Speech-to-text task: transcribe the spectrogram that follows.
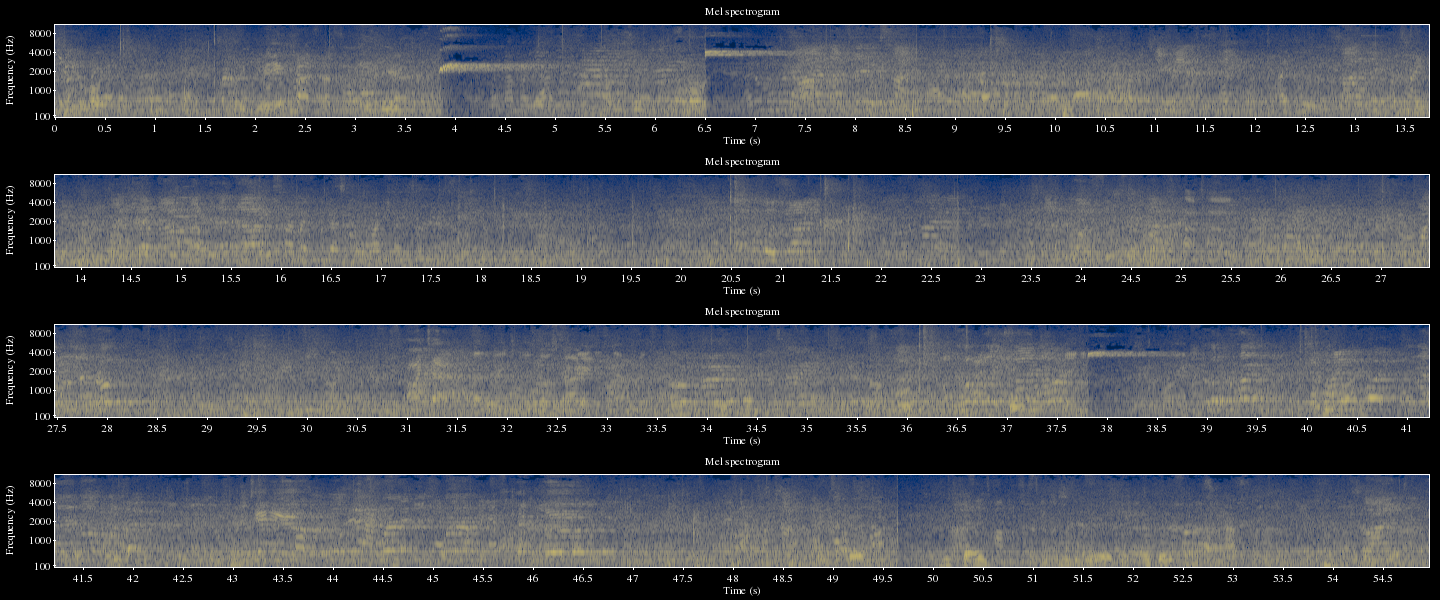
teaching me a lot. I like yoga. Your beard. Huh? He said, "You good." That's what he said. That's right.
